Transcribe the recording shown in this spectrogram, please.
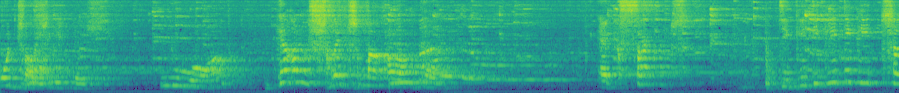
Unterschiedlich nur Hirnschrittmacher. Exakt. Digi, digi, digital.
